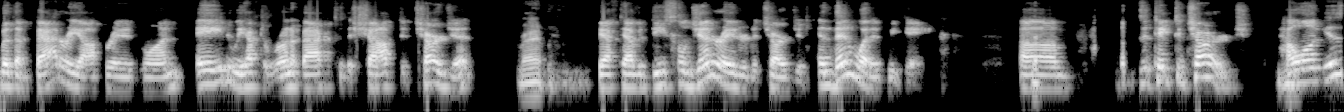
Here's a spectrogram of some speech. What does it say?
with a battery operated one, A, do we have to run it back to the shop to charge it? Right. We have to have a diesel generator to charge it. And then what did we gain? Um, what does it take to charge? How long is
